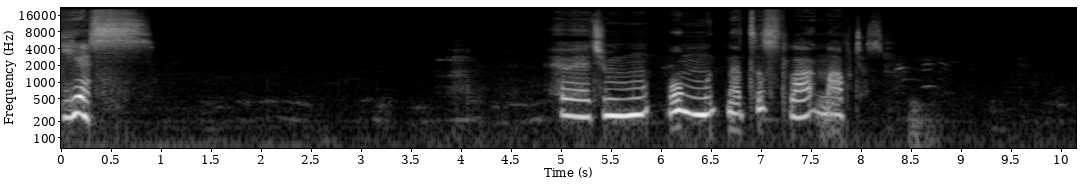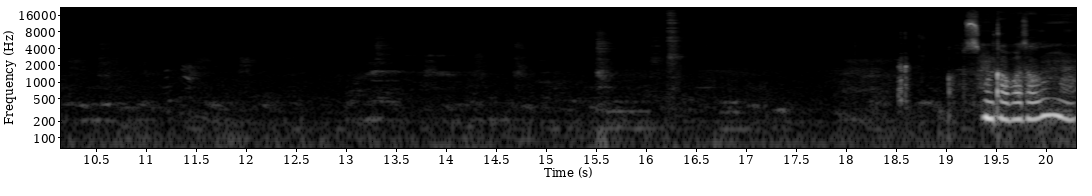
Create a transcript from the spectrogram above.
Yes. Evet şimdi bu mıknatısla ne yapacağız? Kapısını kapatalım mı?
